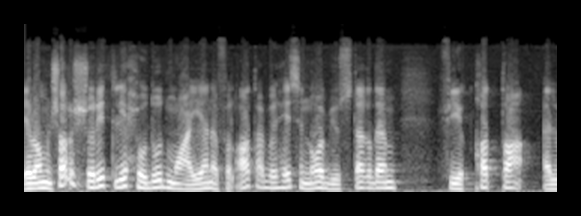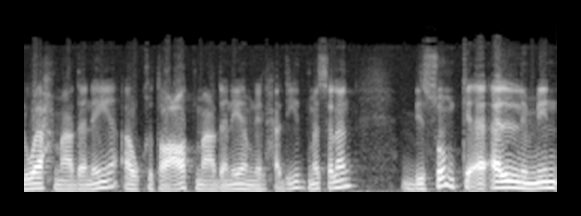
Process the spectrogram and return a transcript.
يبقى منشار الشريط ليه حدود معينة في القطع بحيث إن هو بيستخدم في قطع ألواح معدنية أو قطاعات معدنية من الحديد مثلا بسمك أقل من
